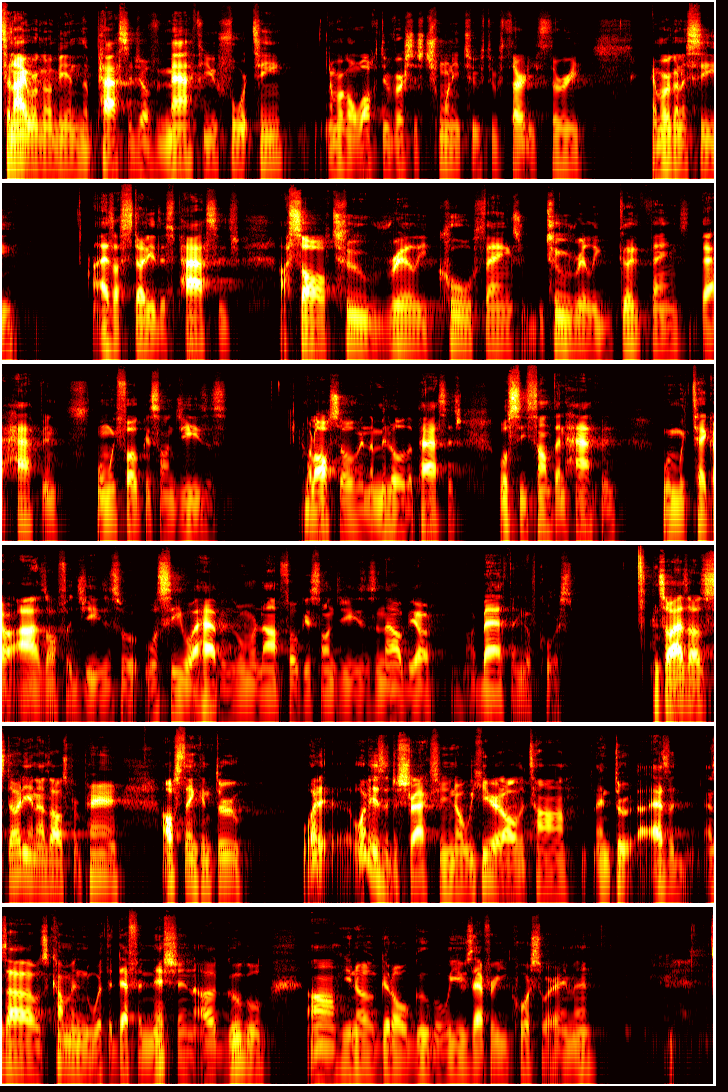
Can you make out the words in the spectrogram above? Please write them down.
tonight we're going to be in the passage of matthew 14 and we're going to walk through verses 22 through 33. And we're going to see, as I study this passage, I saw two really cool things, two really good things that happen when we focus on Jesus. But also in the middle of the passage, we'll see something happen when we take our eyes off of Jesus. We'll, we'll see what happens when we're not focused on Jesus, and that would be our, our bad thing, of course. And so as I was studying, as I was preparing, I was thinking through what what is a distraction? You know, we hear it all the time. And through as a as I was coming with the definition of Google, uh, you know, good old Google, we use that for e-courseware. Amen.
